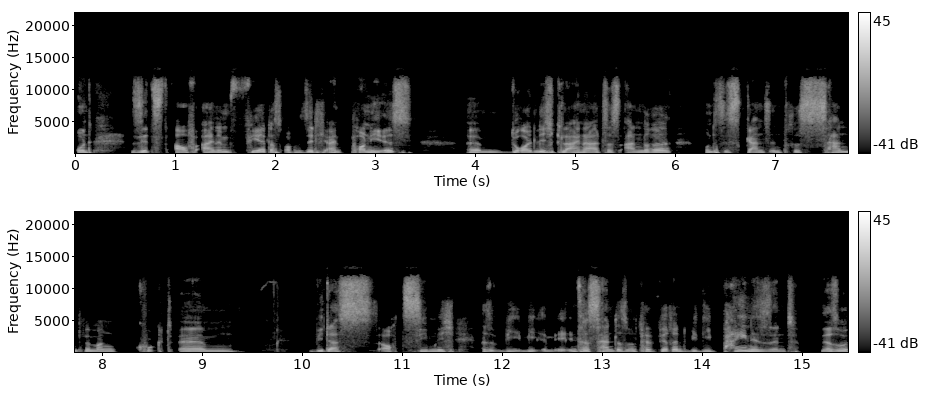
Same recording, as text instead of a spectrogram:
und sitzt auf einem Pferd, das offensichtlich ein Pony ist, ähm, deutlich kleiner als das andere. Und es ist ganz interessant, wenn man guckt, ähm, wie das auch ziemlich, also wie, wie interessant ist und verwirrend, wie die Beine sind. Also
